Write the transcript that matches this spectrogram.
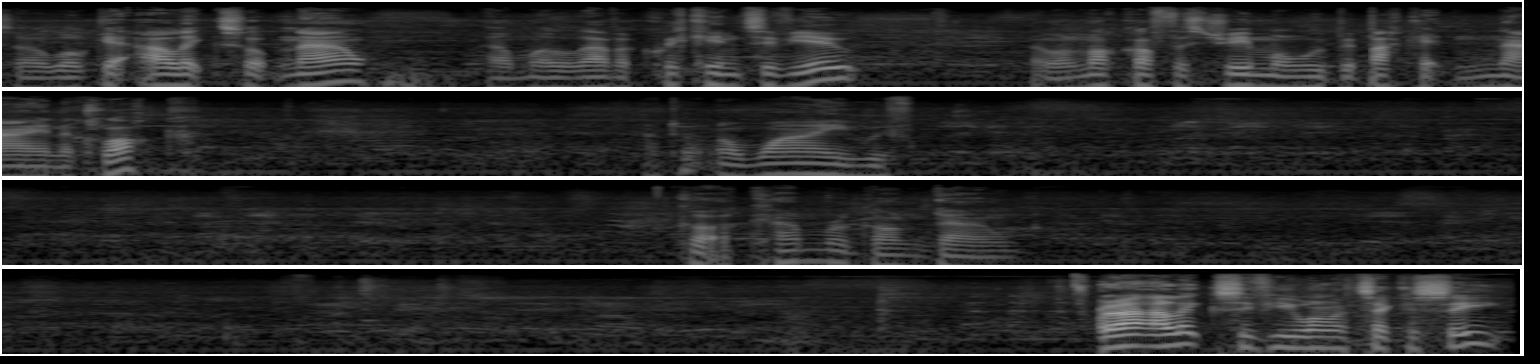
So we'll get Alex up now and we'll have a quick interview. And we'll knock off the stream and we'll be back at 9 o'clock. I don't know why we've got a camera gone down. All right, Alex, if you want to take a seat.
